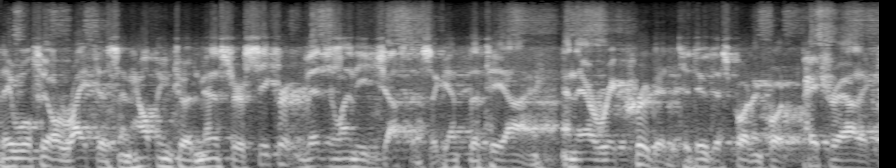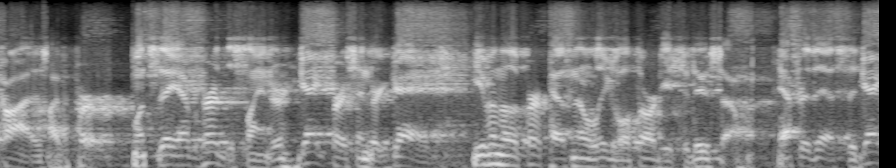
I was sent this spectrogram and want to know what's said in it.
they will feel righteous in helping to administer secret vigilante justice against the TI, and they are recruited to do this quote unquote patriotic cause by the perp. Once they have heard the slander, gag person are gagged, even though the perp has no legal authority to do so. After this, the gag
